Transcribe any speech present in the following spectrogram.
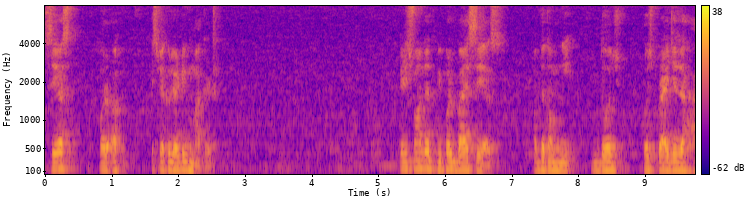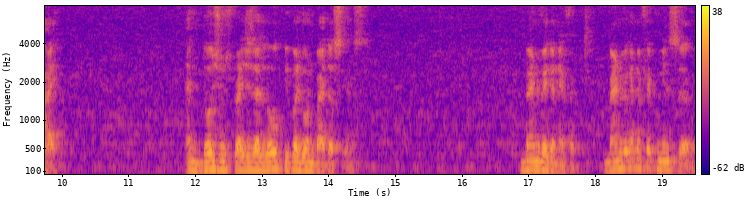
Shares or a speculative market. It is found that people buy shares of the company those whose prices are high and those whose prices are low, people don't buy the shares. Bandwagon effect. Bandwagon effect means uh,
